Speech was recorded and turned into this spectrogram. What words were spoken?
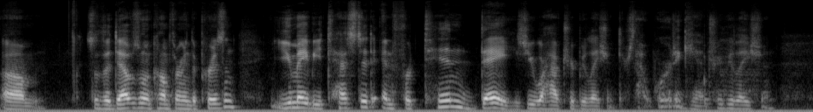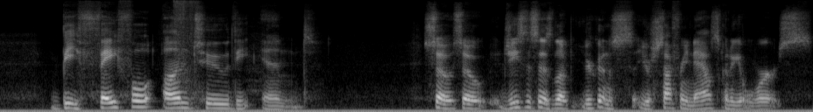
Um, so the devil's going to come through in the prison. You may be tested, and for 10 days you will have tribulation. There's that word again tribulation. Be faithful unto the end. So, so Jesus says, look, you're going to you're suffering now. It's going to get worse,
